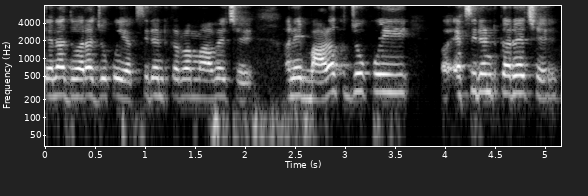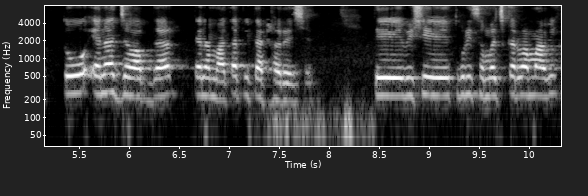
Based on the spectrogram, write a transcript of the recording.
તેના દ્વારા જો કોઈ એક્સિડન્ટ કરવામાં આવે છે અને બાળક જો કોઈ એક્સિડન્ટ કરે છે, તો એના જવાબદાર તેના માતા પિતા ઠરે છે. તે વિશે થોડી સમજ કરવામાં આવી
